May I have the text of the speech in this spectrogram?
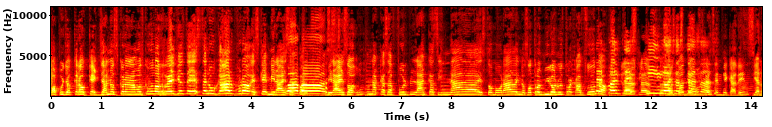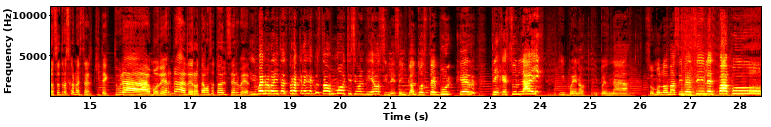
papu, yo creo que ya nos coronamos como los reyes de este lugar, bro. Es que mira eso, ¡Vamos! mira eso, un- una casa full blanca sin nada, esto morado y nosotros mira nuestra ¡Le casota. falta Claro, claro. Un esas montón de bunkers casas! en decadencia. Nosotros con nuestra arquitectura moderna derrotamos a todo el server. Y bueno, Ranita, espero que les haya gustado muchísimo el video. Si les encantó este burger, deje su like. Y bueno, y pues nada, somos los más invencibles, papu.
